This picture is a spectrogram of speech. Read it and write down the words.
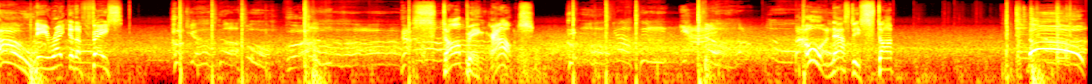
Oh! Knee right to the face. Stomping, ouch. Oh, a nasty stop. Oh!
